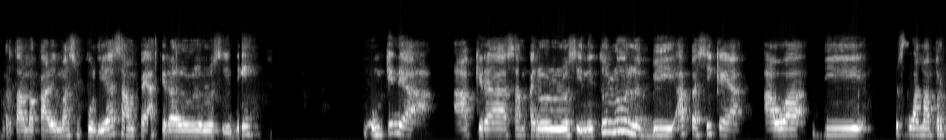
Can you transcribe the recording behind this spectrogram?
pertama kali masuk kuliah sampai akhirnya lu lulus ini, mungkin ya akhirnya sampai lu lulus ini tuh lu lebih apa sih kayak awal di selama per,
